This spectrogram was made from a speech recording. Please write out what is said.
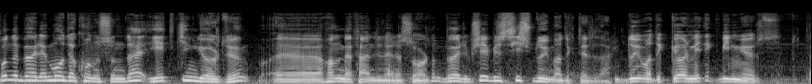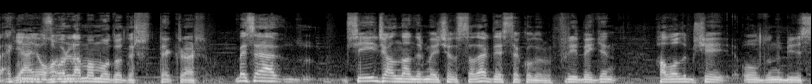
bunu böyle moda konusunda yetkin gördüğüm e, hanımefendilere sordum. Böyle bir şey biz hiç duymadık dediler. Duymadık, görmedik, bilmiyoruz. Belki Yani zorlama modadır tekrar. Mesela şeyi canlandırmaya çalışsalar destek olurum. Freebag'in havalı bir şey olduğunu birisi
